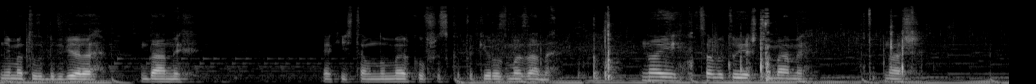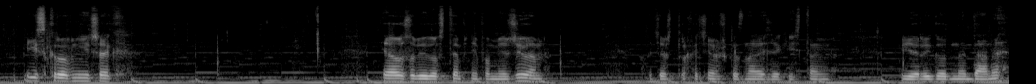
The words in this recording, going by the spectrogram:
Nie ma tu zbyt wiele danych, jakichś tam numerków, wszystko takie rozmazane. No i co my tu jeszcze mamy? Nasz iskrowniczek. Ja już sobie go wstępnie pomierzyłem, chociaż trochę ciężko znaleźć jakieś tam wiarygodne dane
